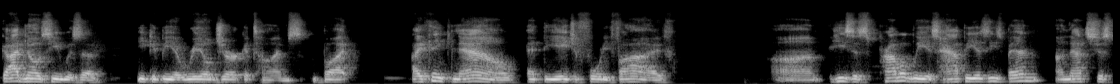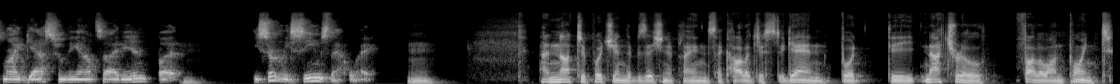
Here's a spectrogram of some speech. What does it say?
God knows he was a, he could be a real jerk at times. But I think now at the age of 45, um, he's as probably as happy as he's been, and that's just my guess from the outside in. But mm. he certainly seems that way. Mm. And not to put you in the position of playing psychologist again, but the natural follow-on point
